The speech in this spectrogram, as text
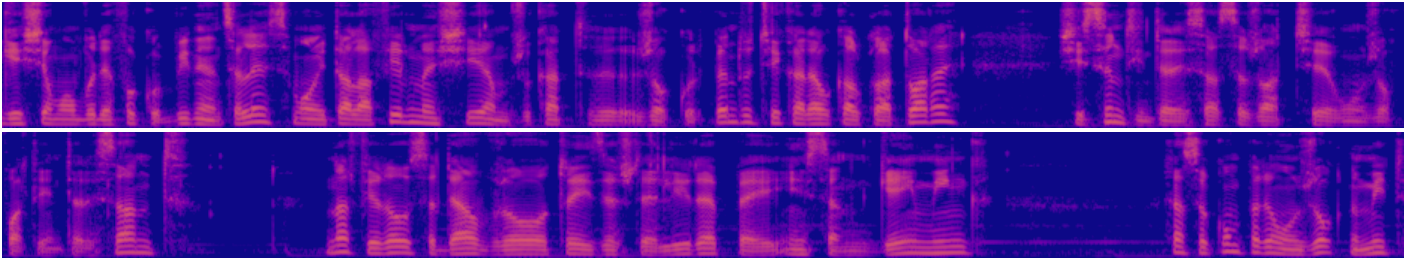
ghiși am avut de făcut. Bineînțeles, m-am uitat la filme și am jucat uh, jocuri. Pentru cei care au calculatoare și sunt interesați să joace un joc foarte interesant, n-ar fi rău să dea vreo 30 de lire pe Instant Gaming ca să cumpere un joc numit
